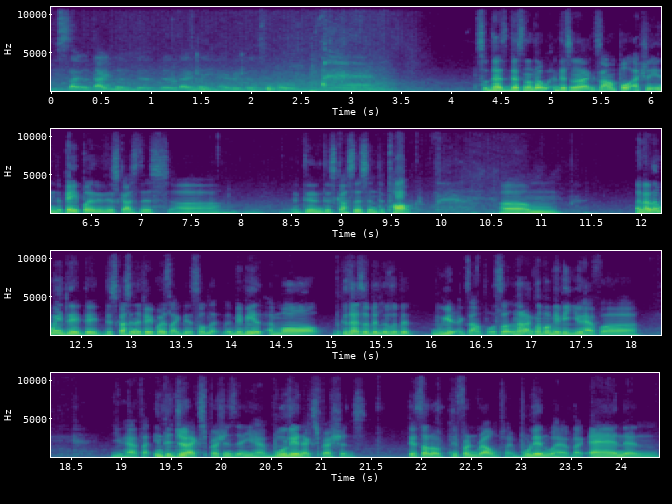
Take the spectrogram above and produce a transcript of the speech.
it's like a diamond, the, the diamond inheritance problem. So there's, there's another there's another example actually in the paper they discuss this. Uh, they didn't discuss this in the talk. Um, another way they, they discuss in the paper is like this. So let, maybe a, a more because that's a bit, little bit weird example. So another example maybe you have a you have like integer expressions and you have boolean expressions. They're sort of different realms. Right? Boolean will have like and and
